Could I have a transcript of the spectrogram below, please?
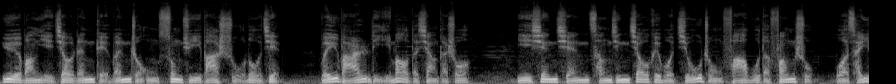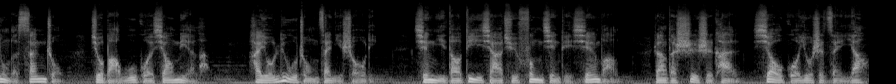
越王也叫人给文种送去一把鼠漏剑，委婉而礼貌地向他说：“你先前曾经教给我九种伐吴的方术，我才用了三种就把吴国消灭了，还有六种在你手里，请你到地下去奉献给先王，让他试试看效果又是怎样。”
